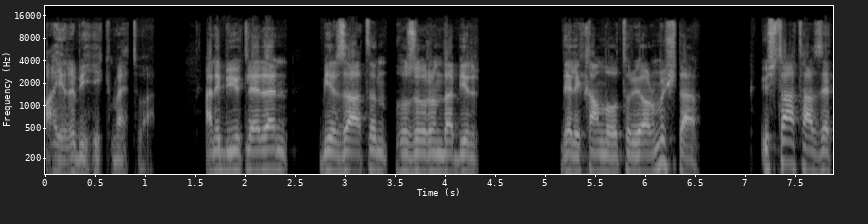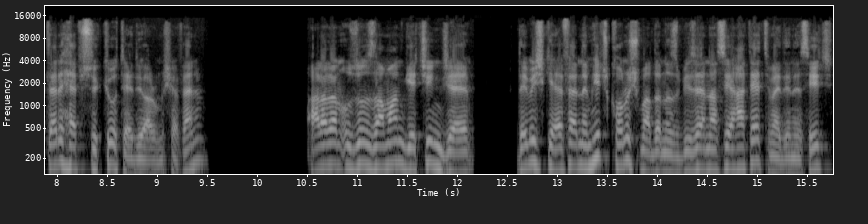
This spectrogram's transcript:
ayrı bir hikmet var. Hani büyüklerden bir zatın huzurunda bir delikanlı oturuyormuş da Üstad Hazretleri hep sükut ediyormuş efendim. Aradan uzun zaman geçince demiş ki efendim hiç konuşmadınız, bize nasihat etmediniz hiç.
